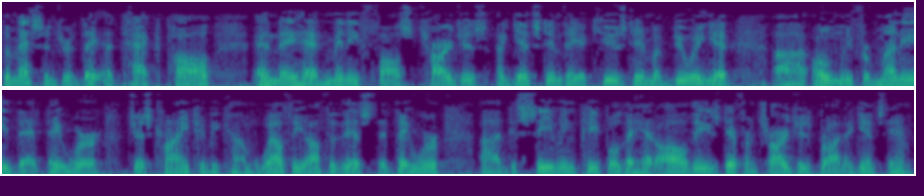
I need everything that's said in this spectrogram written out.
the messenger. They attacked Paul, and they had many false charges against him. They accused him of doing it uh, only for money, that they were just trying to become wealthy off of this, that they were uh, deceiving people. They had all these different charges brought against him.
